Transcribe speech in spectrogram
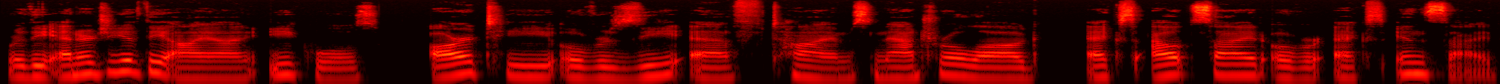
where the energy of the ion equals RT over ZF times natural log x outside over x inside,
